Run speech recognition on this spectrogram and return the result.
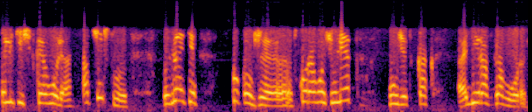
политическая воля отсутствует, вы знаете, сколько уже, скоро 8 лет будет как одни разговоры.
